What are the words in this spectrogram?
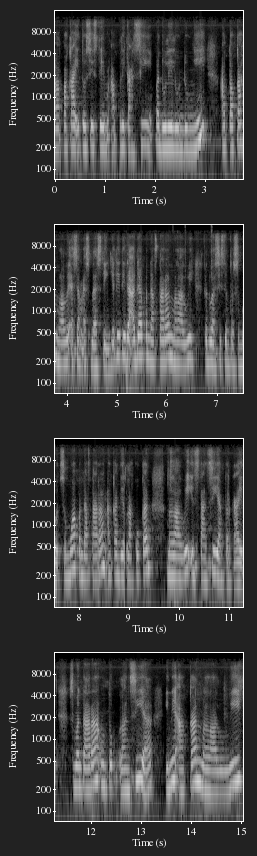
apakah itu sistem aplikasi peduli lindungi ataukah melalui SMS blasting. Jadi tidak ada pendaftaran melalui kedua sistem tersebut. Semua pendaftaran akan dilakukan melalui instansi yang terkait. Sementara untuk lansia ini akan melalui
